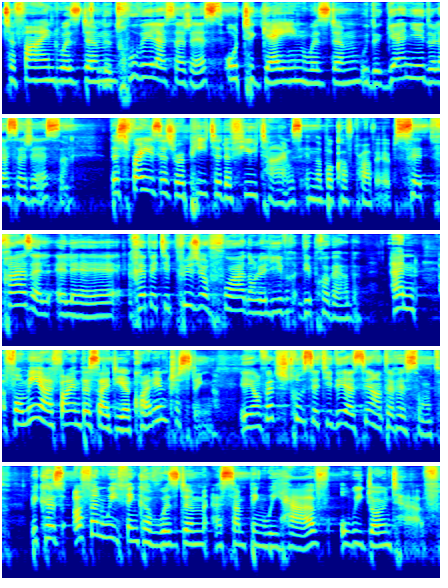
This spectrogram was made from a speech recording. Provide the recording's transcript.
to find de wisdom, trouver la sagesse or to gain wisdom, ou de gagner de la sagesse, this phrase is repeated a few times in the book of Proverbs. cette phrase, elle, elle est répétée plusieurs fois dans le livre des Proverbes. And for me, I find this idea quite interesting Et en fait, je trouve cette idée assez intéressante. because often we think of wisdom as something we have or we don't have.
